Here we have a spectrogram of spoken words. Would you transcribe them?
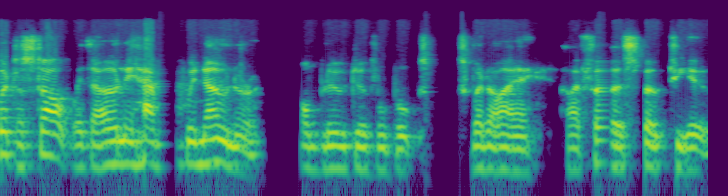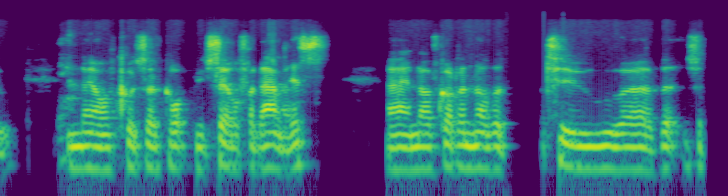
Well, to start with, I only have Winona on Blue Devil Books when I, I first spoke to you. Yeah. And now, of course, I've got myself and Alice, and I've got another two uh, that's a,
